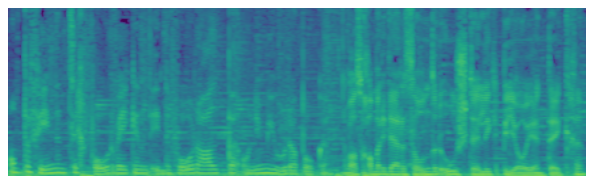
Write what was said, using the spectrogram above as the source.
und befinden sich vorwiegend in den Voralpen und im Jurabogen. Was kann man in dieser Sonderausstellung bei euch entdecken?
